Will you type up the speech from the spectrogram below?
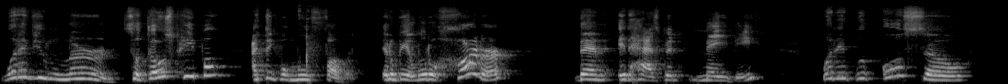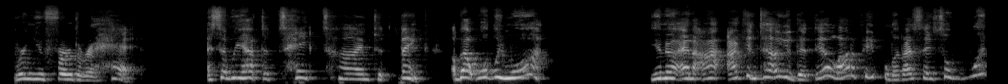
What have you learned? So those people, I think, will move forward. It'll be a little harder than it has been, maybe, but it will also bring you further ahead. I said we have to take time to think about what we want. You know, and I, I can tell you that there are a lot of people that I say, so what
